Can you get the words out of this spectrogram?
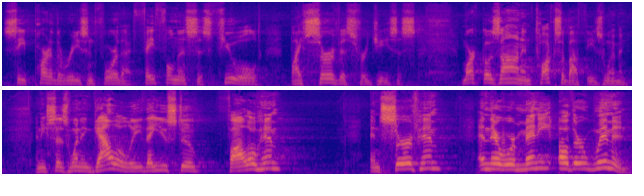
see part of the reason for that. Faithfulness is fueled by service for Jesus. Mark goes on and talks about these women. And he says, when in Galilee, they used to follow him and serve him, and there were many other women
